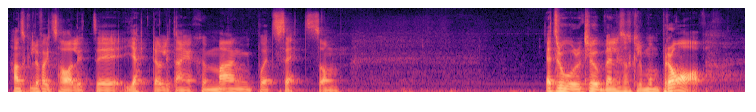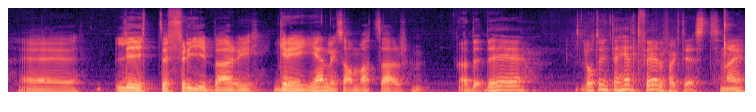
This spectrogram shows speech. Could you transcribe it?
Han skulle faktiskt ha lite hjärta och lite engagemang på ett sätt som jag tror klubben liksom skulle må bra av. Eh, lite Friberg-grejen liksom att så här, Ja, det, det låter inte helt fel faktiskt. nej.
